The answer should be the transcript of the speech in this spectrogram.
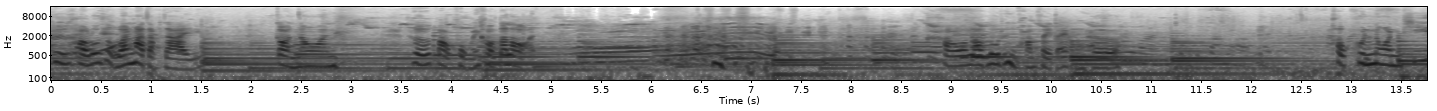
คือเขารู้สึกว่ามาจากใจ ก่อนนอน เธอเป่าผมให้เขาตลอด เขารับรู้ถึงความใส่ใจของเธอ ขอบคุณนนท์ที่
